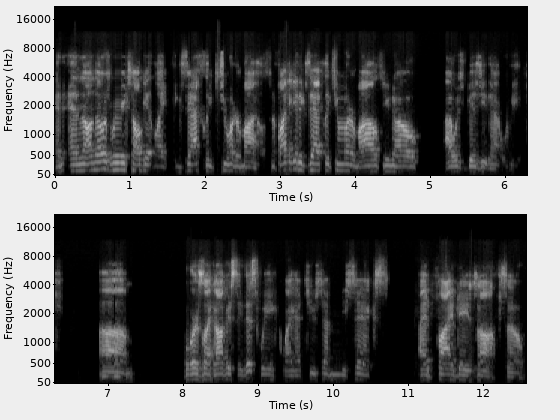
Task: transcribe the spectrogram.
and and on those weeks I'll get like exactly 200 miles. And if I get exactly 200 miles, you know, I was busy that week. Um, whereas like obviously this week I got 276, I had five days off, so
